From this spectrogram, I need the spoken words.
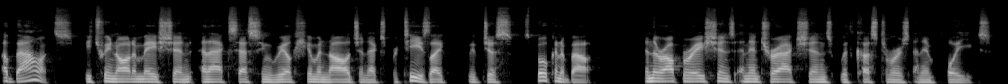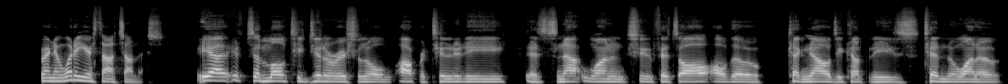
a balance between automation and accessing real human knowledge and expertise, like we've just spoken about, in their operations and interactions with customers and employees. Vernon, what are your thoughts on this? Yeah, it's a multi generational opportunity. It's not one shoe fits all, although technology companies tend to want to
